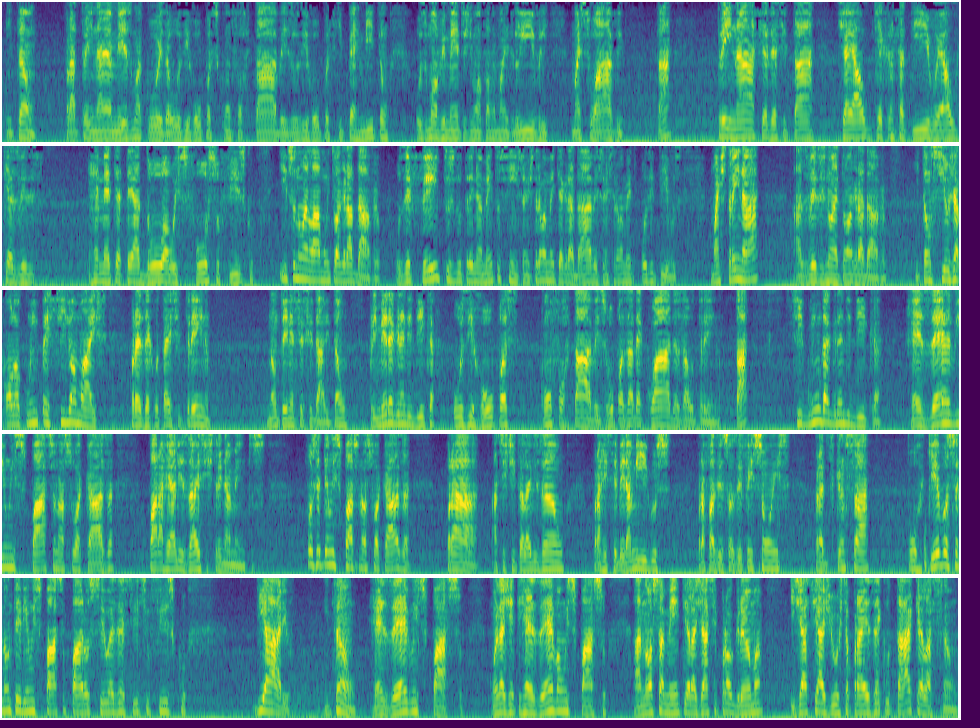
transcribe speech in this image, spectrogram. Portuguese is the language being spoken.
Então, para treinar é a mesma coisa, use roupas confortáveis, use roupas que permitam os movimentos de uma forma mais livre, mais suave, tá? Treinar, se exercitar já é algo que é cansativo, é algo que às vezes remete até a dor, ao esforço físico. Isso não é lá muito agradável. Os efeitos do treinamento, sim, são extremamente agradáveis, são extremamente positivos. Mas treinar, às vezes, não é tão agradável. Então, se eu já coloco um empecilho a mais para executar esse treino, não tem necessidade. Então, primeira grande dica: use roupas confortáveis, roupas adequadas ao treino, tá? Segunda grande dica: reserve um espaço na sua casa para realizar esses treinamentos. Você tem um espaço na sua casa para assistir televisão, para receber amigos, para fazer suas refeições, para descansar. Por que você não teria um espaço para o seu exercício físico diário? Então, reserve um espaço. Quando a gente reserva um espaço, a nossa mente ela já se programa e já se ajusta para executar aquela ação.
